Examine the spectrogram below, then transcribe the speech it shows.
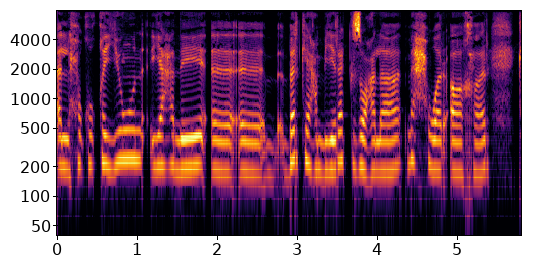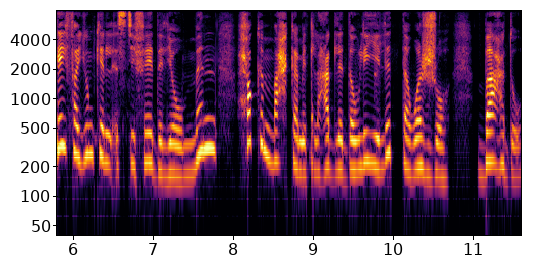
الحقوقيون يعني آه، بركي عم بيركزوا على محور آخر، كيف يمكن الاستفادة اليوم من حكم محكمة العدل الدولية للتوجه بعده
